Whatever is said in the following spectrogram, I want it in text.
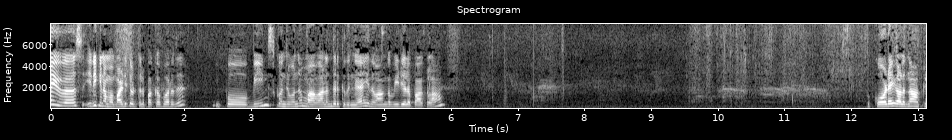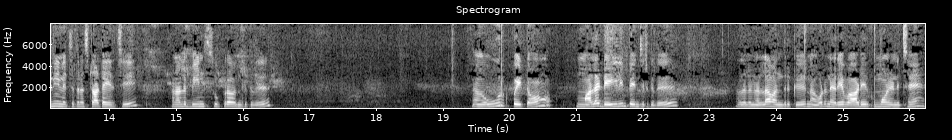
ஹாய் விவர்ஸ் இன்றைக்கி நம்ம மாடி தோட்டத்தில் பார்க்க போகிறது இப்போது பீன்ஸ் கொஞ்சம் கொஞ்சம் ம- வளர்ந்துருக்குதுங்க. இது வாங்க வீடியோவில் பார்க்கலாம். இப்போ கோடை காலம் தான் அக்னி நட்சத்திரம் ஸ்டார்ட் ஆயிடுச்சு அதனால் பீன்ஸ் சூப்பராக வந்திருக்குது. நாங்கள் ஊருக்கு போயிட்டோம். மழை டெய்லியும் பெஞ்சிருக்குது. அதில் நல்லா வந்திருக்கு. நான் கூட நிறைய வாடி இருக்குமோ நினச்சேன்.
